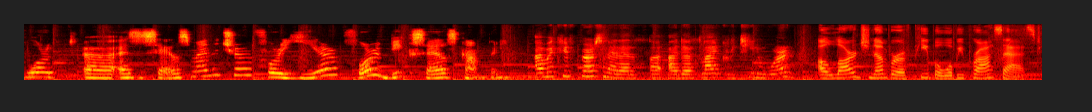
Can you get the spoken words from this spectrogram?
worked uh, as a sales manager for a year for a big sales company. I'm a creative person and I, I don't like routine work. A large number of people will be processed,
